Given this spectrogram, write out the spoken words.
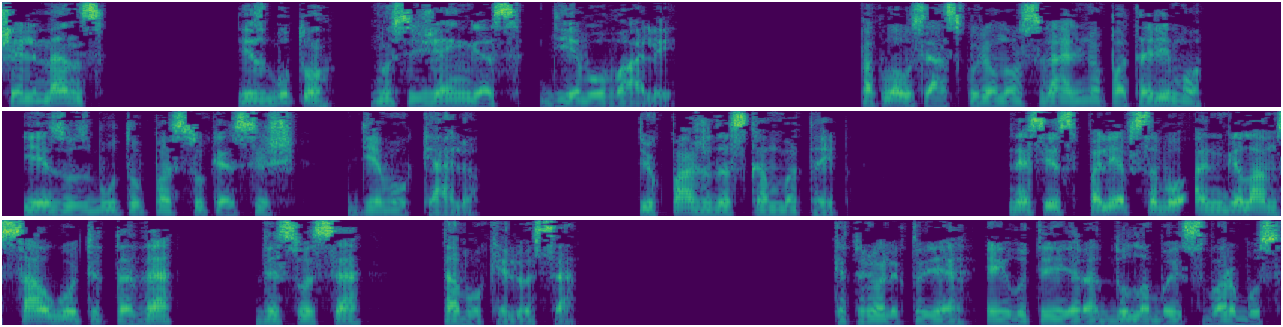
šelmens, jis būtų nusižengęs Dievo valiai. Paklausęs kurio nors velnio patarimo, Jėzus būtų pasukęs iš Dievo kelio. Juk pažadas skamba taip. Nes jis palieps savo angelams saugoti tave visuose tavo keliuose. Keturioliktoje eilutėje yra du labai svarbus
